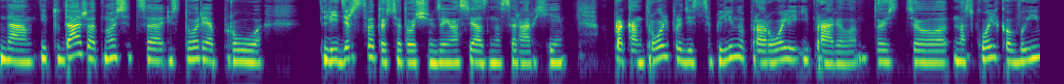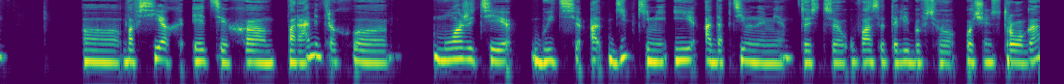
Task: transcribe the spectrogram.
Да, и туда же относится история про лидерство, то есть это очень взаимосвязано с иерархией, про контроль, про дисциплину, про роли и правила. То есть э, насколько вы э, во всех этих э, параметрах можете быть а, гибкими и адаптивными. То есть у вас это либо все очень строго,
